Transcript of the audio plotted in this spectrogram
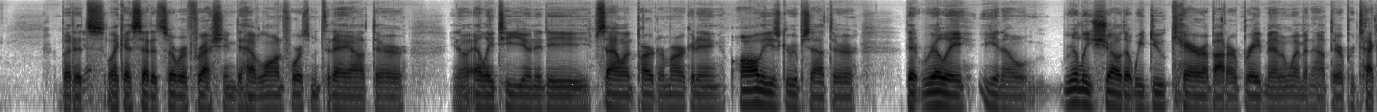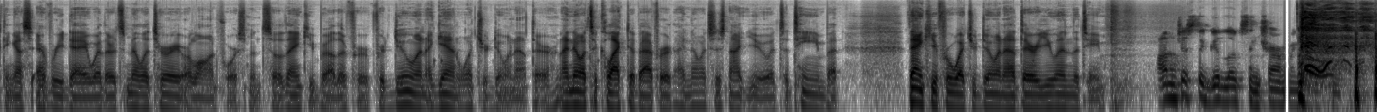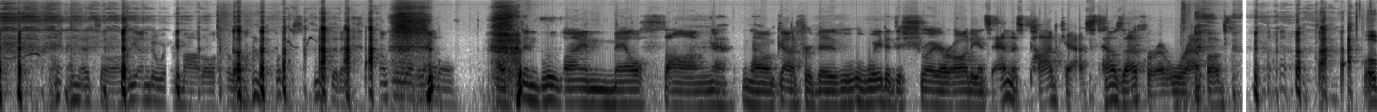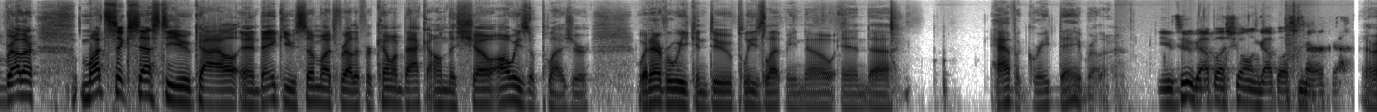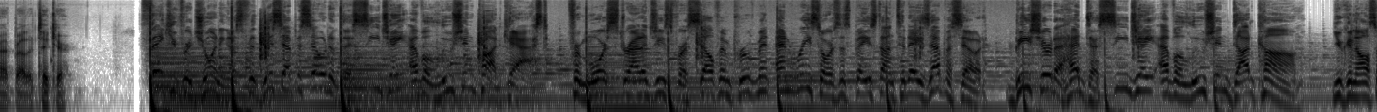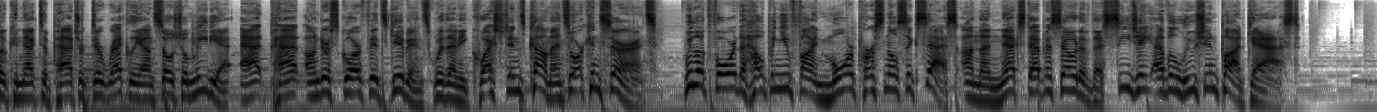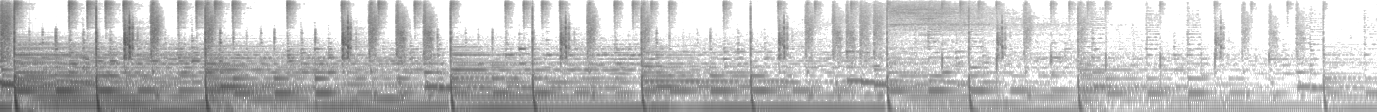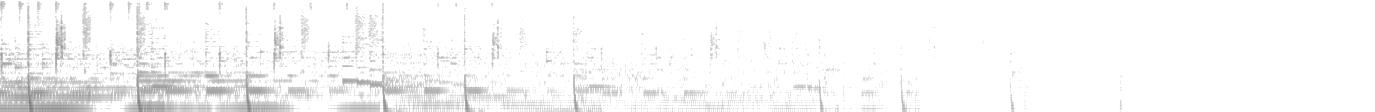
But it's like I said, it's so refreshing to have law enforcement today out there. You know, LET Unity, Silent Partner Marketing, all these groups out there that really, you know, really show that we do care about our brave men and women out there protecting us every day, whether it's military or law enforcement. So thank you, brother, for, for doing, again, what you're doing out there. And I know it's a collective effort. I know it's just not you, it's a team, but thank you for what you're doing out there, you and the team. I'm just the good looks and charming. and that's all. The underwear model for law enforcement today. I'm a thin blue line male thong. No, God forbid. Way to destroy our audience and this podcast. How's that for a wrap up? well, brother, much success to you, Kyle. And thank you so much, brother, for coming back on the show. Always a pleasure. Whatever we can do, please let me know. And uh, have a great day, brother. You too. God bless you all and God bless America. All right, brother. Take care. Thank you for joining us for this episode of the CJ Evolution Podcast. For more strategies for self improvement and resources based on today's episode, be sure to head to cjevolution.com. You can also connect to Patrick directly on social media at Pat underscore Fitzgibbons with any questions, comments, or concerns. We look forward to helping you find more personal success on the next episode of the CJ Evolution Podcast.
